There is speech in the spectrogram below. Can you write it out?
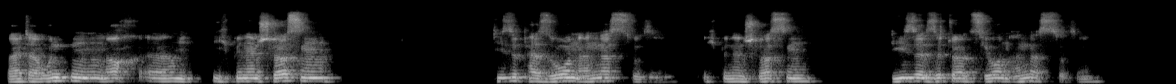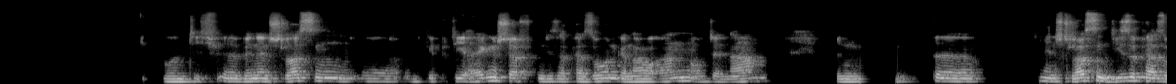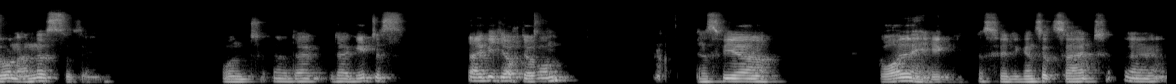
weiter unten noch, äh, ich bin entschlossen, diese Person anders zu sehen. Ich bin entschlossen, diese Situation anders zu sehen. Und ich äh, bin entschlossen äh, und gebe die Eigenschaften dieser Person genau an und den Namen. Bin äh, entschlossen, diese Person anders zu sehen. Und äh, da, da geht es eigentlich auch darum, dass wir Groll hegen, dass wir die ganze Zeit äh,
